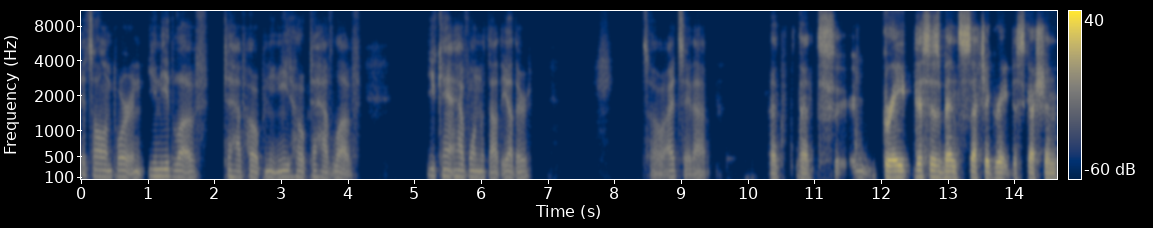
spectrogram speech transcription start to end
it's all important you need love to have hope and you need hope to have love you can't have one without the other so i'd say that that, that's great. This has been such a great discussion.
